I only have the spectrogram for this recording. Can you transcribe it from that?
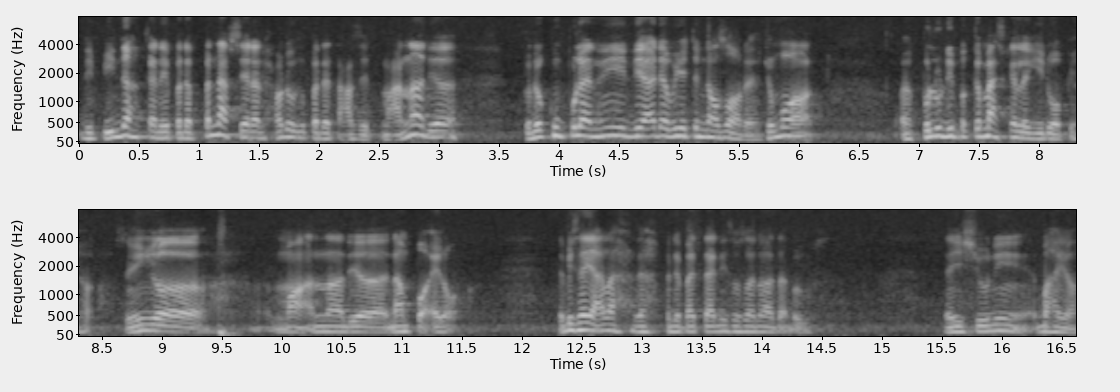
dipindahkan daripada penafsiran hudud kepada ta'zir. Makna dia kedua kumpulan ini dia ada wujud nazar dia. Cuma uh, perlu diperkemaskan lagi dua pihak sehingga makna dia nampak elok tapi sayanglah dah pendapatan ni suasana tak bagus. Dan isu ni bahaya.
